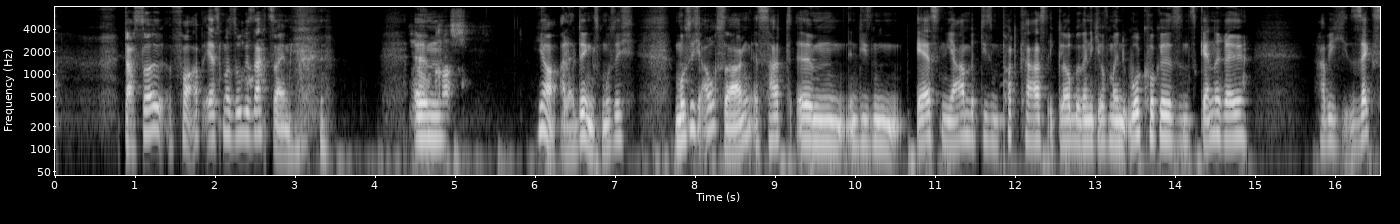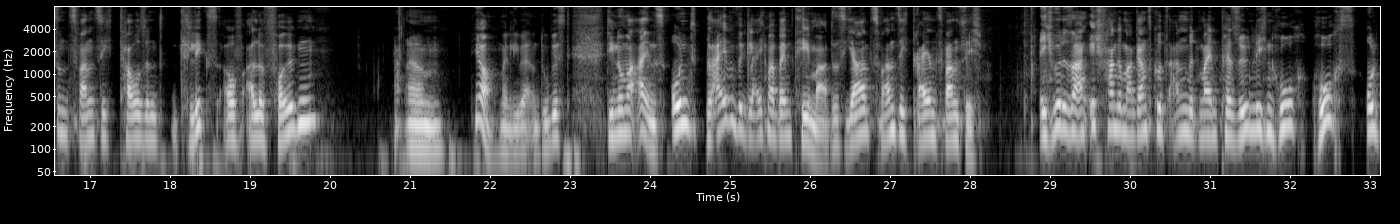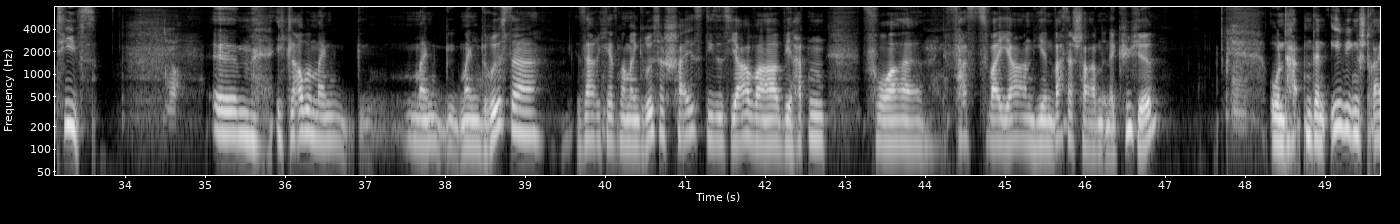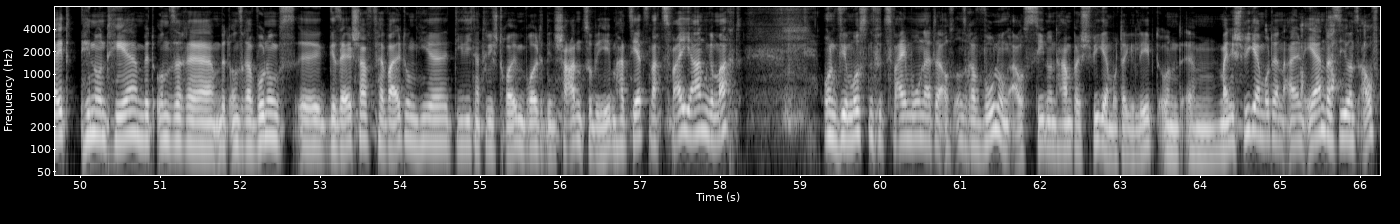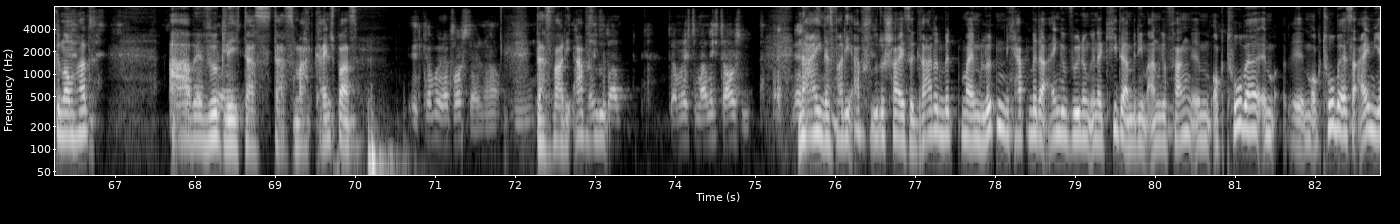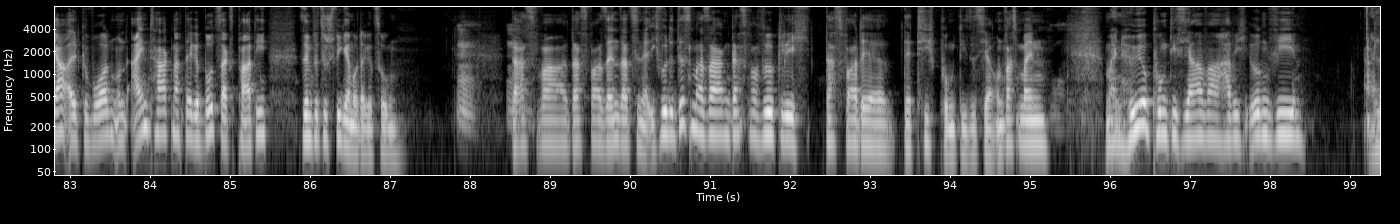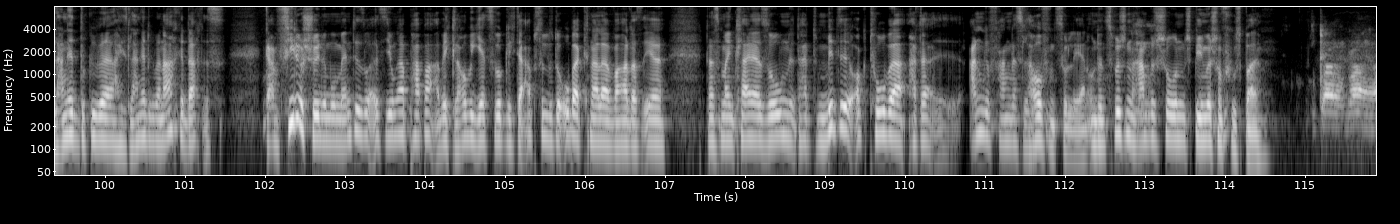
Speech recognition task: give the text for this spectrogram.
das soll vorab erstmal so gesagt sein. ja Ähm, krass. Ja, allerdings muss ich, muss ich auch sagen, es hat ähm, in diesem ersten Jahr mit diesem Podcast, ich glaube, wenn ich auf meine Uhr gucke, sind es generell, habe ich 26.000 Klicks auf alle Folgen. Ähm, ja, mein Lieber, und du bist die Nummer 1. Und bleiben wir gleich mal beim Thema, das Jahr 2023. Ich würde sagen, ich fange mal ganz kurz an mit meinen persönlichen Hoch, Hochs und Tiefs. Ähm, ich glaube, mein, mein, mein größter, sage ich jetzt mal, mein größter Scheiß dieses Jahr war, wir hatten vor fast zwei Jahren hier einen Wasserschaden in der Küche und hatten dann ewigen Streit hin und her mit unserer, mit unserer Wohnungsgesellschaft, Verwaltung hier, die sich natürlich sträuben wollte, den Schaden zu beheben. Hat es jetzt nach zwei Jahren gemacht. Und wir mussten für zwei Monate aus unserer Wohnung ausziehen und haben bei Schwiegermutter gelebt. Und ähm, meine Schwiegermutter in allen Ehren, dass sie uns aufgenommen hat. Aber wirklich, das, das macht keinen Spaß. Ich kann mir das vorstellen, ja. Mhm. Das war die absolute. da, da möchte man nicht tauschen. Nein, das war die absolute Scheiße. Gerade mit meinem Lütten, ich habe mit der Eingewöhnung in der Kita mit ihm angefangen. Im Oktober, im, im Oktober ist er ein Jahr alt geworden und einen Tag nach der Geburtstagsparty sind wir zu Schwiegermutter gezogen. Das war, das war sensationell. Ich würde das mal sagen, das war wirklich, das war der, der Tiefpunkt dieses Jahr. Und was mein, mein Höhepunkt dieses Jahr war, habe ich irgendwie, lange drüber, lange drüber nachgedacht. Es gab viele schöne Momente so als junger Papa, aber ich glaube jetzt wirklich der absolute Oberknaller war, dass er, dass mein kleiner Sohn hat Mitte Oktober hat er äh, angefangen, das Laufen zu lernen und inzwischen haben wir schon, spielen wir schon Fußball.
